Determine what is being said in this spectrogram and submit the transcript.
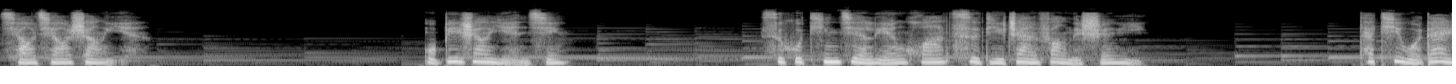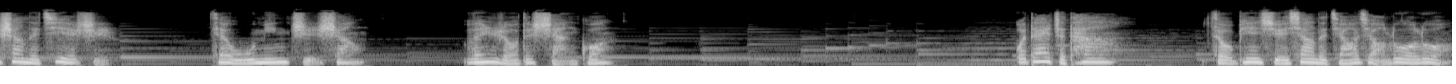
悄悄上演。我闭上眼睛，似乎听见莲花次第绽放的声音。他替我戴上的戒指，在无名指上温柔的闪光。我带着它走遍学校的角角落落。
